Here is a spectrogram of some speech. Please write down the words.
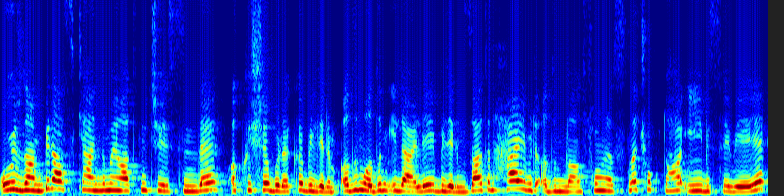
O yüzden biraz kendimi hayatın içerisinde akışa bırakabilirim. Adım adım ilerleyebilirim. Zaten her bir adımdan sonrasında çok daha iyi bir seviyeye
